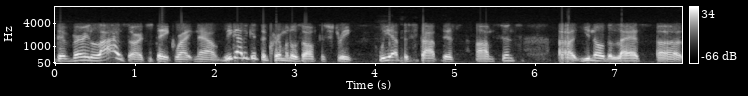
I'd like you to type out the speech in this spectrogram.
their very lives are at stake right now. We got to get the criminals off the street. We have to stop this. Um, since uh, you know the last uh,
